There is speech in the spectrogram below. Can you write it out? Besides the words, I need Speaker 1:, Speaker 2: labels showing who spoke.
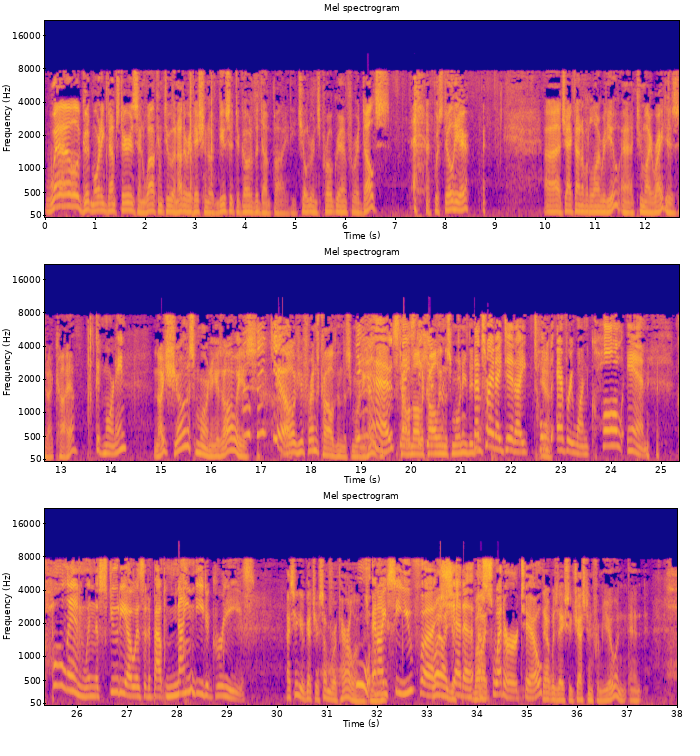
Speaker 1: Well, good morning, dumpsters, and welcome to another edition of Music to Go to the Dump By, the children's program for adults. We're still here. Uh, Jack Donovan along with you. Uh, to my right is uh, Kia.
Speaker 2: Good morning.
Speaker 1: Nice show this morning, as always.
Speaker 2: Oh, thank you.
Speaker 1: All of your friends called in this morning, huh?
Speaker 2: Yeah,
Speaker 1: Did
Speaker 2: it's
Speaker 1: you Tell
Speaker 2: nice
Speaker 1: them all
Speaker 2: to
Speaker 1: call in this morning, did you?
Speaker 2: That's right, I did. I told
Speaker 1: Yeah.
Speaker 2: everyone, call in. call in when the studio is at about 90 degrees.
Speaker 1: I see you've got your summer apparel on
Speaker 2: Ooh, and I see you've uh,
Speaker 1: Well, I just-
Speaker 2: shed a,
Speaker 1: well,
Speaker 2: a
Speaker 1: I-
Speaker 2: sweater or two.
Speaker 1: That was a suggestion from you, and, and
